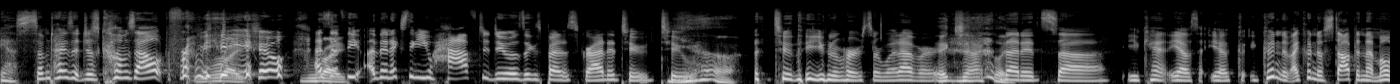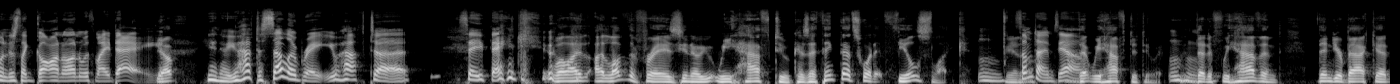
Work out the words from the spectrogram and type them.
yes, sometimes it just comes out from Right. you. As Right. if the the next thing you have to do is express gratitude to Yeah, to the universe or whatever. exactly. that it's uh you can't yeah yeah you couldn't have I couldn't have stopped in that moment just like gone on with my day. yep. You know, you have to celebrate. You have to say thank you. Well, I, I love the phrase, you know, we have to, because I think that's what it feels like. Mm, you know, Sometimes, yeah. that we have to do it. Mhm. That if we haven't, then you're back at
